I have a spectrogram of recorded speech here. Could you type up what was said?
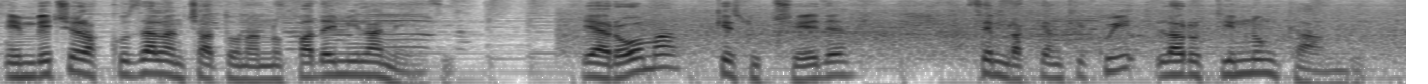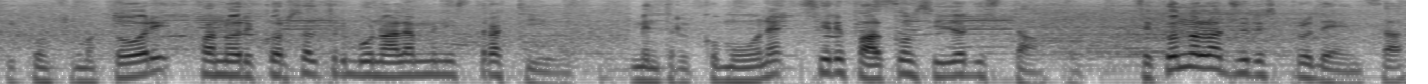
è invece l'accusa lanciata un anno fa dai milanesi. E a Roma che succede? Sembra che anche qui la routine non cambi. I consumatori fanno ricorso al tribunale amministrativo, mentre il comune si rifà al Consiglio di Stato. Secondo la giurisprudenza,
